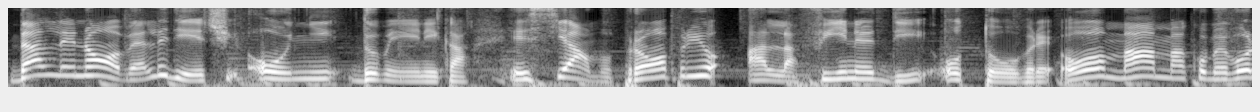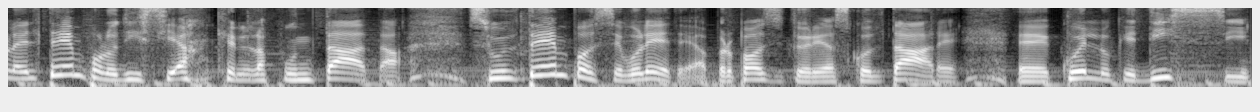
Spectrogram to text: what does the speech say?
dalle 9 alle 10 ogni domenica. E siamo proprio alla fine di ottobre. Oh mamma, come vola il tempo, lo dissi anche nella puntata sul tempo. Se volete, a proposito, riascoltare eh, quello che dissi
